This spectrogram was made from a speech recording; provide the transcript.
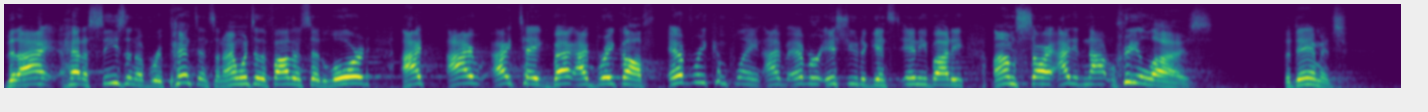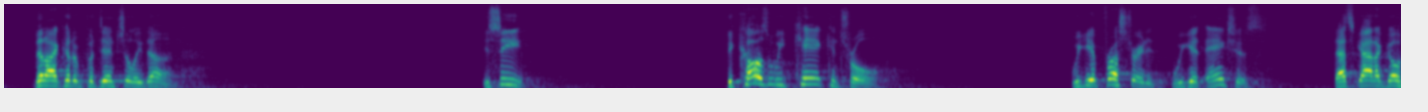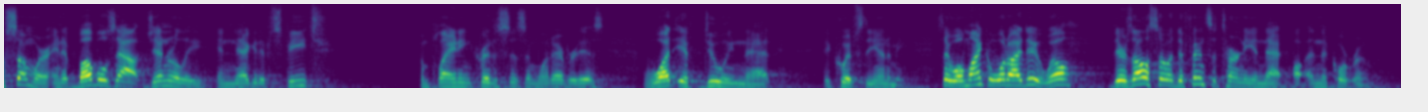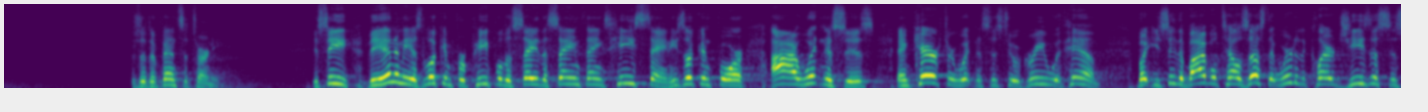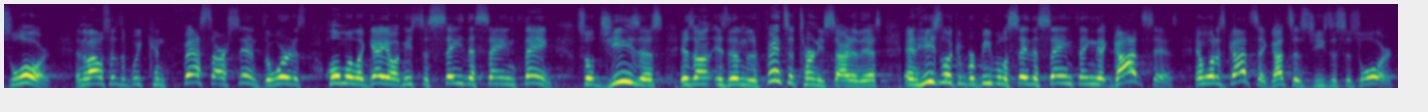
that I had a season of repentance and I went to the Father and said, Lord, I, I, I take back, I break off every complaint I've ever issued against anybody. I'm sorry, I did not realize the damage that I could have potentially done. You see, because we can't control, we get frustrated, we get anxious. That's got to go somewhere, and it bubbles out generally in negative speech, complaining, criticism, whatever it is. What if doing that equips the enemy? You say, well, Michael, what do I do? Well, there's also a defense attorney in that in the courtroom. There's a defense attorney. You see, the enemy is looking for people to say the same things he's saying. He's looking for eyewitnesses and character witnesses to agree with him. But you see, the Bible tells us that we're to declare Jesus is Lord. And the Bible says if we confess our sins, the word is homologeo, it means to say the same thing. So Jesus is on, is on the defense attorney side of this, and he's looking for people to say the same thing that God says. And what does God say? God says Jesus is Lord.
